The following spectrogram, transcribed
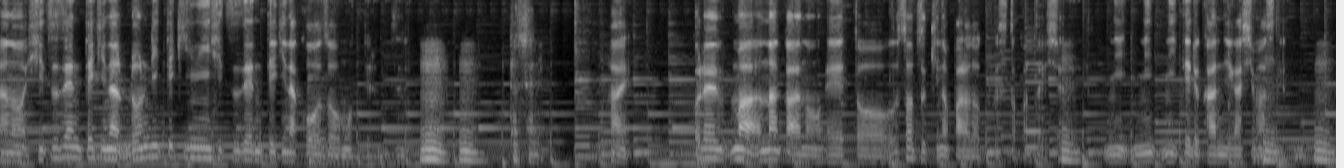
あの必然的な、論理的に必然的な構造を持ってるんですね。うん。うん。確かに。はい。これ、まあ、なんかあの、えっ、と、嘘つきのパラドックスとかと一緒うん。に,、に似てる感じがしますけども、うん。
